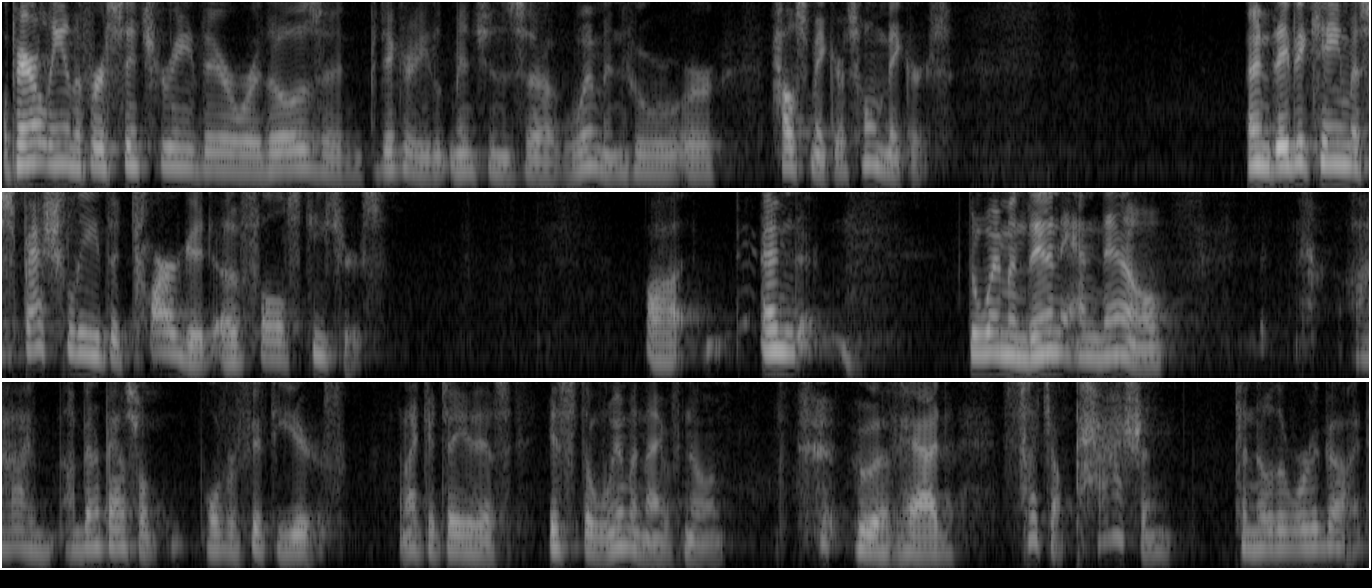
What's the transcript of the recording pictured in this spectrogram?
Apparently, in the first century, there were those, and particularly mentions uh, women who were housemakers, homemakers. And they became especially the target of false teachers. Uh, and the women then and now, I've, I've been a pastor over 50 years, and I can tell you this it's the women I've known who have had such a passion to know the Word of God.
